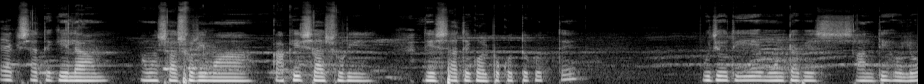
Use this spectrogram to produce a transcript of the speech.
একসাথে গেলাম আমার শাশুড়ি মা, কাকির শাশুড়িদের সাথে গল্প করতে করতে। পুজো দিয়ে মনটা বেশ শান্তি হলো।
